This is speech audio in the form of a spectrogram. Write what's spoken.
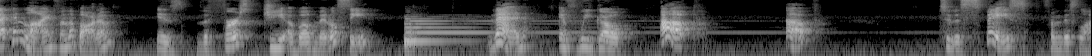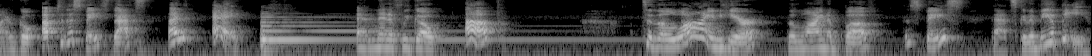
second line from the bottom is the first G above middle C, then if we go up, up to the space from this line, go up to the space, that's an A. And then if we go up to the line here, the line above the space, that's gonna be a B.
